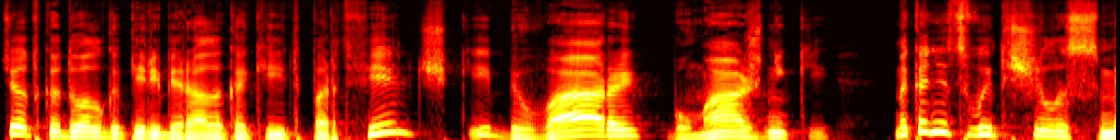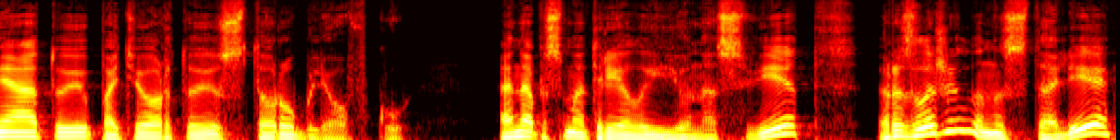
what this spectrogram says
Тетка долго перебирала какие-то портфельчики, бювары, бумажники — Наконец вытащила смятую, потертую сто-рублевку. Она посмотрела ее на свет, разложила на столе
